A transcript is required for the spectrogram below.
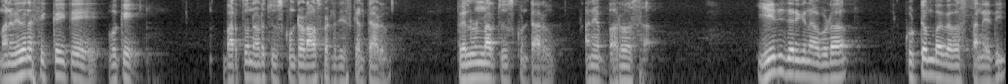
మనం ఏదైనా సిక్ అయితే ఓకే భర్త ఉన్నాడు చూసుకుంటాడు హాస్పిటల్ తీసుకెళ్తాడు పిల్లలున్నారు చూసుకుంటారు అనే భరోసా. ఏది జరిగినా కూడా కుటుంబ వ్యవస్థ అనేది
